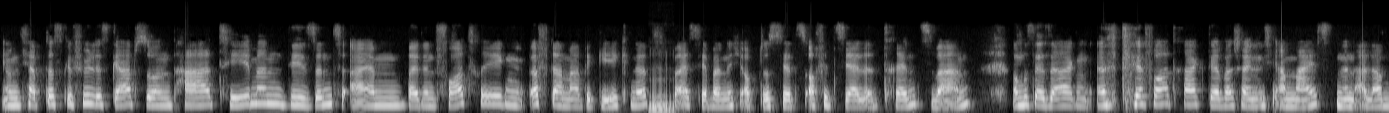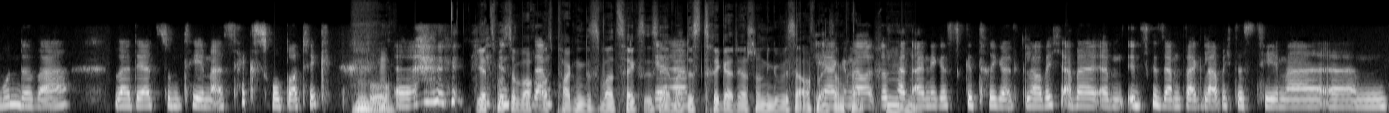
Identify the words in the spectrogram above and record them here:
Und ich habe das Gefühl, es gab so ein paar Themen, die sind einem bei den Vorträgen öfter mal begegnet. Mhm. Ich weiß ja aber nicht, ob das jetzt offizielle Trends waren. Man muss ja sagen, der Vortrag, der wahrscheinlich am meisten in aller Munde war, war der zum Thema Sexrobotik. Oh. Äh, Jetzt musst du aber auch auspacken, das Wort Sex ist ja, ja immer, das triggert ja schon eine gewisse Aufmerksamkeit. Ja, genau, das mhm. hat einiges getriggert, glaube ich. Aber ähm, insgesamt war, glaube ich, das Thema ähm,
